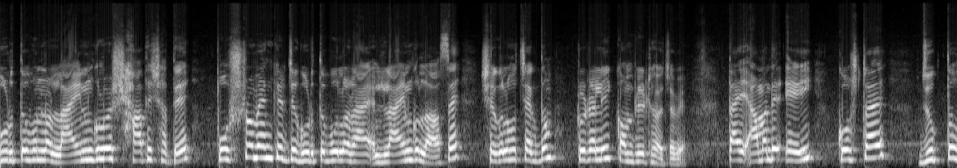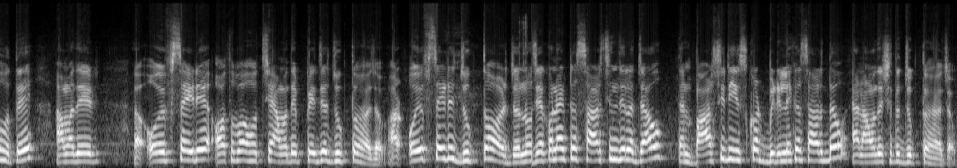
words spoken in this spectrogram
গুরুত্বপূর্ণ লাইনগুলোর সাথে সাথে প্রশ্ন ব্যাংকের যে গুরুত্বপূর্ণ লাইনগুলো আছে, সেগুলো হচ্ছে একদম টোটালি কমপ্লিট হয়ে যাবে। তাই আমাদের এই কোর্সটায় যুক্ত হতে আমাদের ওয়েবসাইটে অথবা হচ্ছে আমাদের পেজে যুক্ত হয়ে যাও। আর ওয়েবসাইটে যুক্ত হওয়ার জন্য যে কোনো একটা সার্চ ইঞ্জিনে যাও দেন ভার্সিটি স্কট বিডি লিখে সার্চ দাও অ্যান্ড আমাদের সাথে যুক্ত হয়ে যাও।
